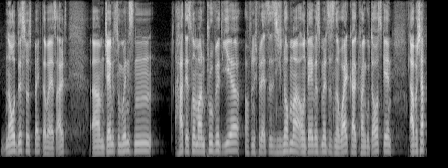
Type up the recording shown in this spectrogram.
no disrespect, aber er ist alt. Ähm, Jameson Winston hat jetzt nochmal ein Prove-It-Year, hoffentlich verletzt er sich nicht nochmal und Davis Mills ist eine Wildcard, kann gut ausgehen. Aber ich habe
